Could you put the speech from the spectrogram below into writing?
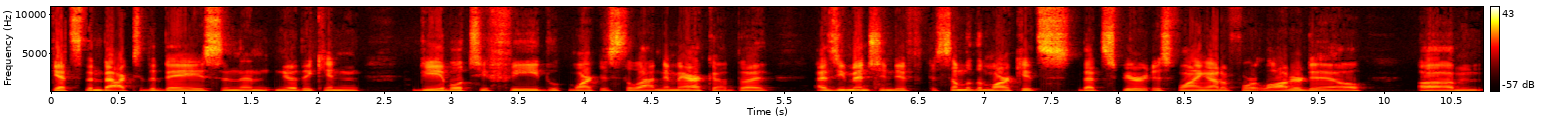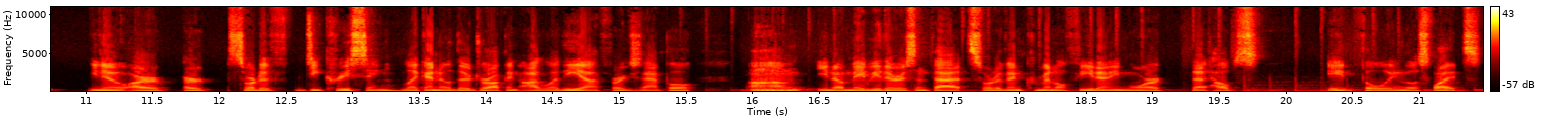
gets them back to the base, and then you know they can be able to feed markets to Latin America. But as you mentioned, if some of the markets that Spirit is flying out of Fort Lauderdale, um, you know, are are sort of decreasing, like I know they're dropping Aguadilla, for example um, mm-hmm. you know, maybe there isn't that sort of incremental feed anymore that helps aid filling those flights.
